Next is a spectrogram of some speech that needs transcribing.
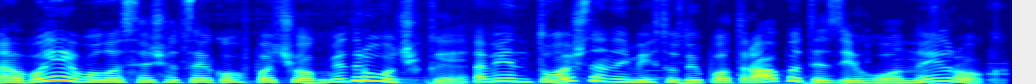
А виявилося, що це ковпачок від ручки, а він точно не міг туди потрапити з його нирок.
